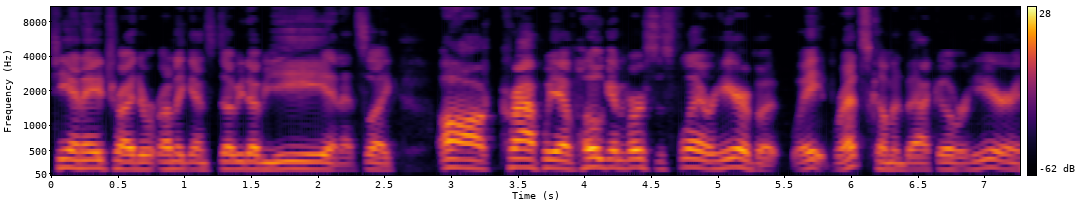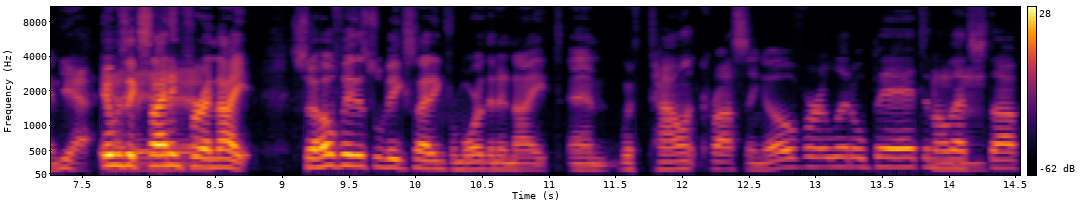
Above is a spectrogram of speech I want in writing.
TNA tried to run against WWE, and it's like, oh crap, we have Hogan versus Flair here, but wait, Brett's coming back over here, and yeah, it was yeah, exciting yeah, for a night. So hopefully this will be exciting for more than a night, and with talent crossing over a little bit and all that Mhm. stuff,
